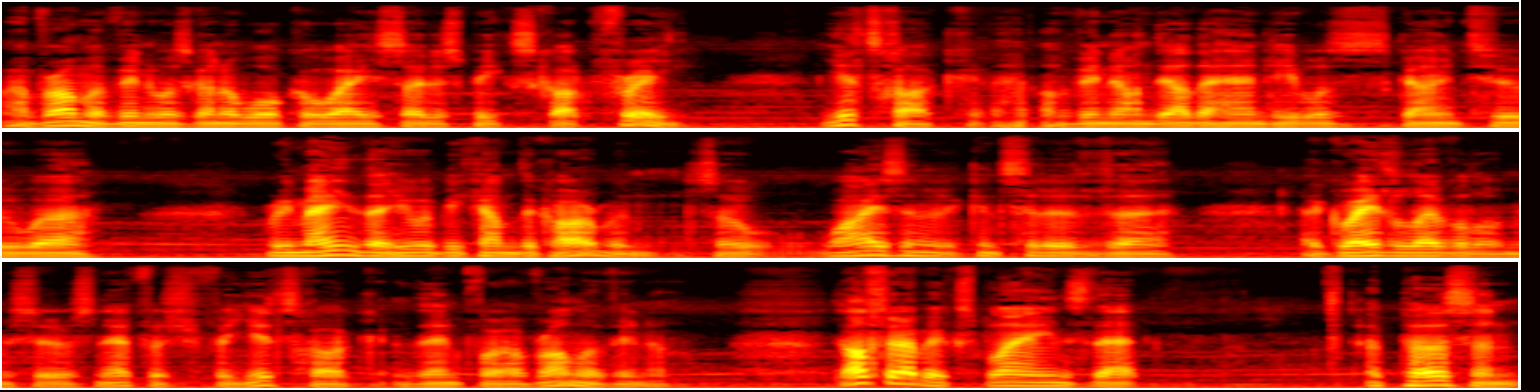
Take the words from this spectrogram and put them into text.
Avram Avinu was going to walk away, so to speak, scot-free. Yitzchak Avinu, on the other hand, he was going to uh, remain there, he would become the korban. So why isn't it considered uh, a greater level of Mesiris Nefesh for Yitzchak than for Avram Avinu? The Alter Rebbe explains that a person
